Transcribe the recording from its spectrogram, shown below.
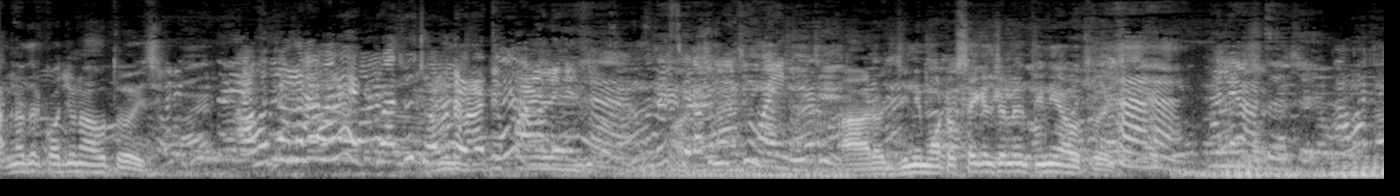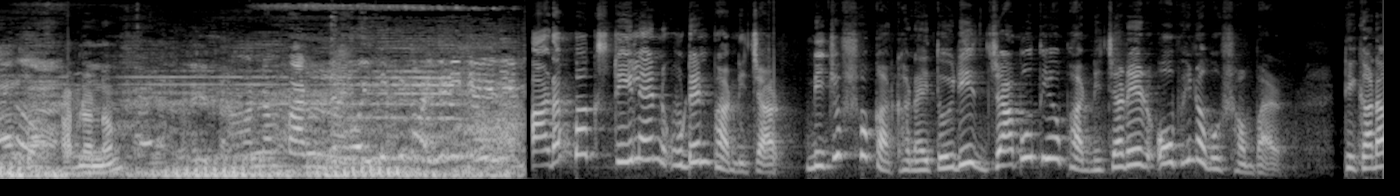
আপনাদের কজন আহত হয়েছে? আহত আমাদের মানে একটু আধটু চলে লেগেছে। হ্যাঁ আমাদের সেরকম কিছু হয়নি। আর যিনি মোটর সাইকেল চালান তিনি আহত হয়েছে হ্যাঁ হ্যাঁ তিনি আহত হয়েছে আপনার নাম? আমার নাম Parul Arambag steel and wooden furniture নিজস্ব কারখানায় তৈরি যাবতীয় ফার্নিচারের অভিনব সম্ভার। ঠিকানা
